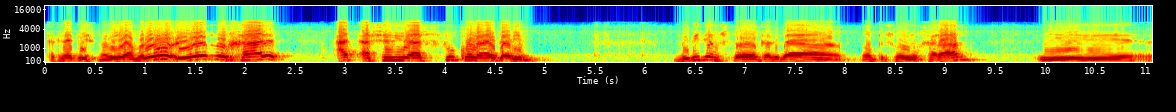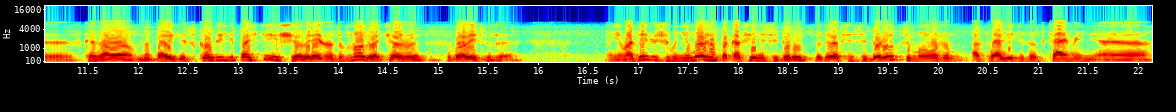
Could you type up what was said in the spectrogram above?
как написано, Ямру лёну халь от ашириясфу кол айдарим. Мы видим, что когда он пришел в Харан, и э, сказал, напоите скот иди пасти еще, время-то много, что же, собрались уже. Ему ответили, что мы не можем, пока все не соберутся. Но когда все соберутся, мы можем отвалить этот камень э,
